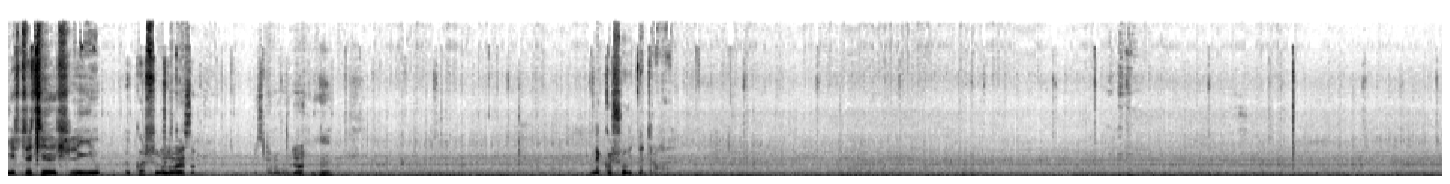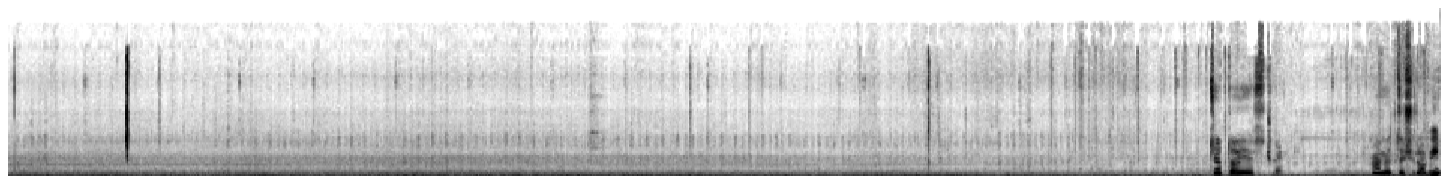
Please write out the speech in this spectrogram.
Jeszcze cię ślinił koszulkę. Aloesem Rabi.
